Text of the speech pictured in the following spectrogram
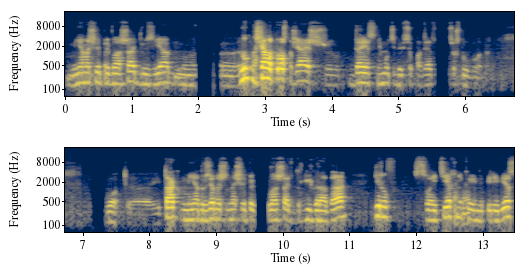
Меня начали приглашать друзья. Э, ну, сначала просто приезжаешь, да, я сниму тебе все подряд, все что угодно. Вот. Э, и так меня друзья начали приглашать в другие города. Киров, своей техникой на перевес.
